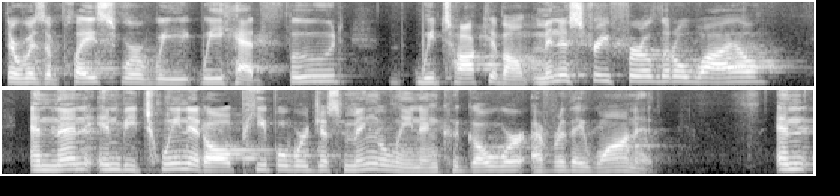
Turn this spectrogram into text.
There was a place where we, we had food. We talked about ministry for a little while. And then in between it all, people were just mingling and could go wherever they wanted. And,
